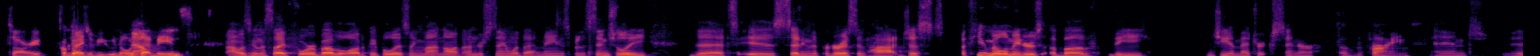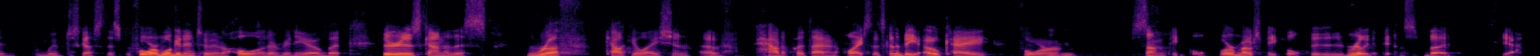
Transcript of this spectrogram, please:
Sorry, for Okay, those of you who know what that means. I was going to say four above. A lot of people listening might not understand what that means, but essentially, that is setting the progressive height just a few millimeters above the geometric center of the frame. And it, we've discussed this before. We'll get into it a whole other video, but there is kind of this rough calculation of how to put that into place that's going to be okay for Mhm. some people or most people. It it really depends. But yeah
